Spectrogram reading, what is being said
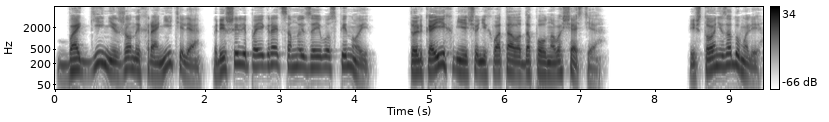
Богини, жены хранителя, решили поиграть со мной за его спиной. Только их мне еще не хватало до полного счастья. И что они задумали?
